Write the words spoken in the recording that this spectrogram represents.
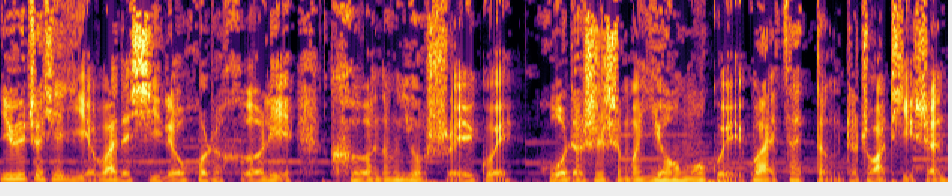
因为这些野外的溪流或者河里可能有水鬼或者是什么妖魔鬼怪在等着抓替身。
